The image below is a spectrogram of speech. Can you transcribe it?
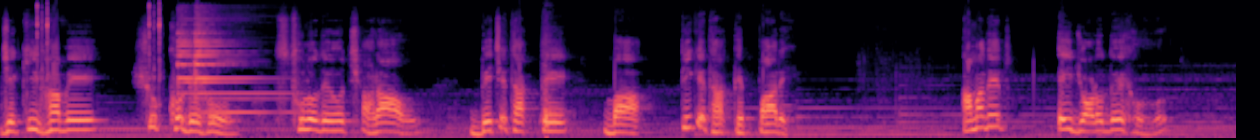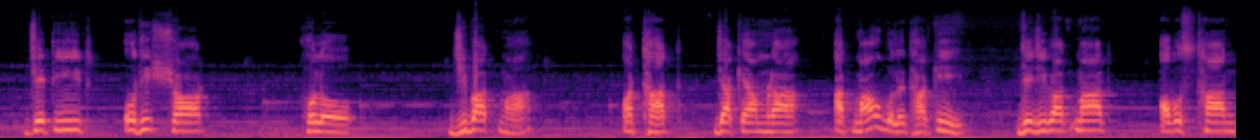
যে কীভাবে সূক্ষ্ম দেহ স্থূল দেহ ছাড়াও বেঁচে থাকতে বা টিকে থাকতে পারে। আমাদের এই জড়দেহ যেটির অধীশ্বর হল জীবাত্মা, অর্থাৎ যাকে আমরা আত্মাও বলে থাকি, যে জীবাত্মার অবস্থান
